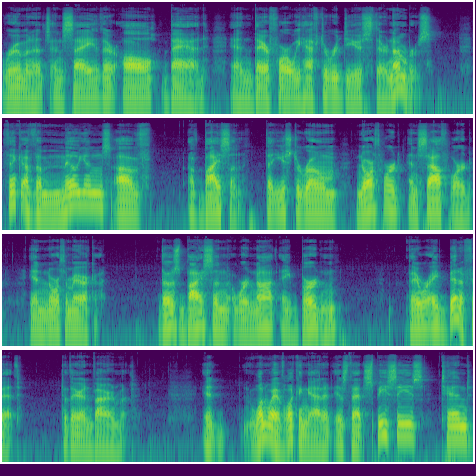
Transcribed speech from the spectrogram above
ruminants and say they're all bad and therefore we have to reduce their numbers. Think of the millions of, of bison that used to roam northward and southward in North America. Those bison were not a burden, they were a benefit to their environment. It, one way of looking at it is that species tend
